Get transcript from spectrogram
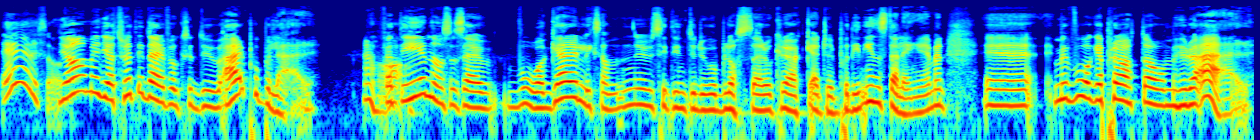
Är det så? Ja, men jag tror att det är därför också du är populär. Jaha. För att det är någon som så här, vågar liksom, nu sitter inte du och blossar och krökar typ på din Insta längre, men, eh, men våga prata om hur det är.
